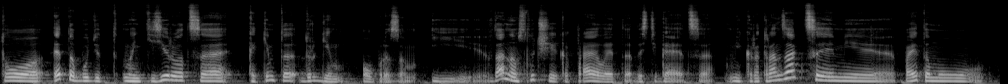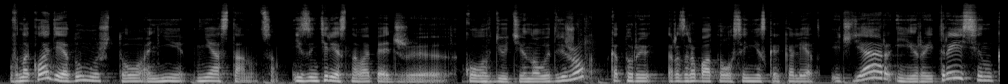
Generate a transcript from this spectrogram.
то это будет монетизироваться каким-то другим образом. И в данном случае, как правило, это достигается микротранзакциями, поэтому в накладе я думаю, что они не останутся. Из интересного, опять же, Call of Duty новый движок, который разрабатывался несколько лет. HDR и Ray Tracing.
